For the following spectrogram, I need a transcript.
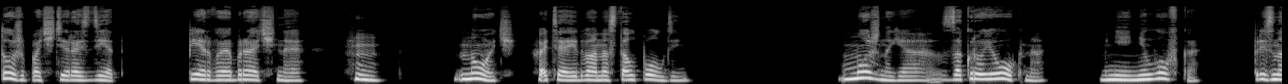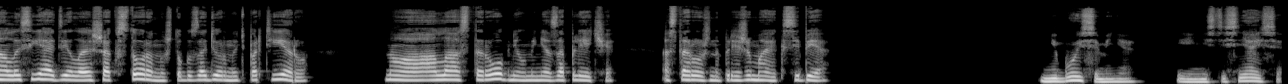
тоже почти раздет. Первая брачная, хм, ночь, хотя едва настал полдень. «Можно я закрою окна? Мне неловко», — призналась я, делая шаг в сторону, чтобы задернуть портьеру. Но Аластер обнял меня за плечи, осторожно прижимая к себе. «Не бойся меня и не стесняйся.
